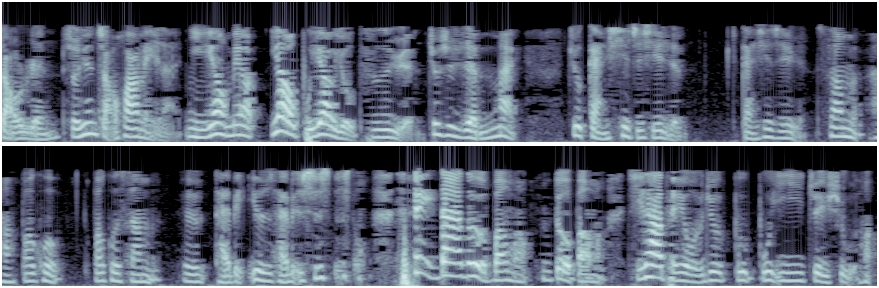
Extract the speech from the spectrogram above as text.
找人，首先找花美男，你要不要要不要有资源，就是人脉，就感谢这些人，感谢这些人，Summer 哈，包括包括 Summer，又是台北又是台北市，所以大家都有帮忙，都有帮忙，其他朋友我就不不一一赘述了哈。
